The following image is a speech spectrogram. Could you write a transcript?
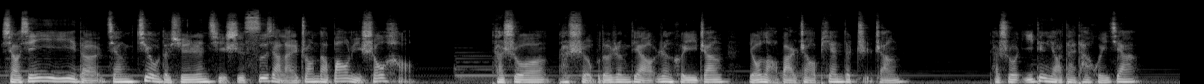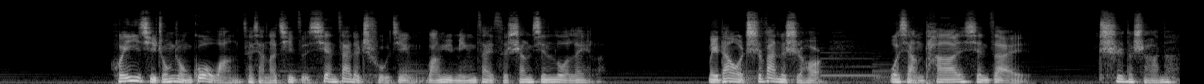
小心翼翼地将旧的寻人启事撕下来，装到包里收好。他说：“他舍不得扔掉任何一张有老伴照片的纸张。”他说：“一定要带他回家。”回忆起种种过往，才想到妻子现在的处境，王玉明再次伤心落泪了。每当我吃饭的时候，我想他现在吃的啥呢？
